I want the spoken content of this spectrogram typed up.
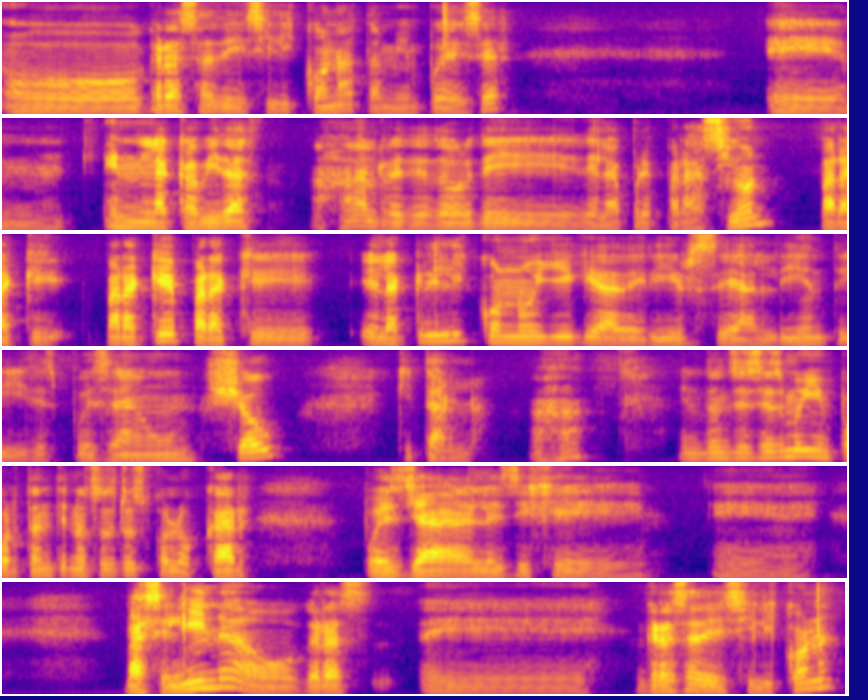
o grasa de silicona también puede ser Em, en la cavidad, alrededor de, la preparación. ¿Para, que, ¿Para qué? Para que el acrílico no llegue a adherirse al diente y después sea un show, quitarlo. Entonces es muy importante nosotros colocar, pues ya les dije, eh, vaselina o eh, grasa de silicona.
